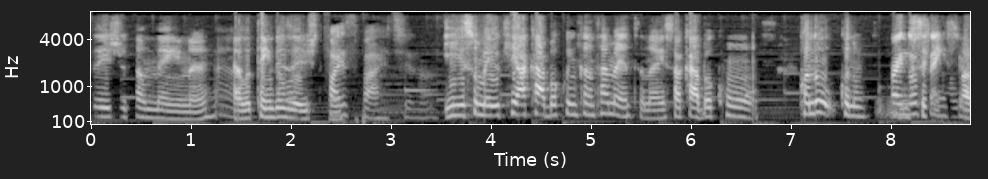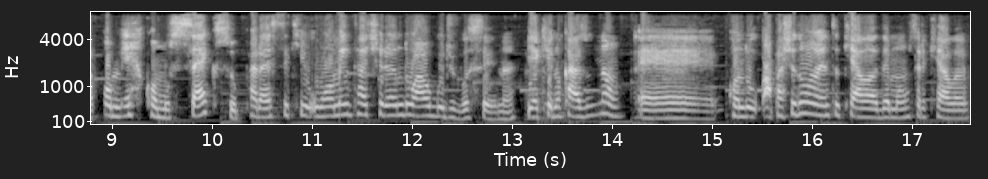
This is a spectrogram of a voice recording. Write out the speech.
desejo também, né? É. Ela tem desejo. também. Faz parte, né? E isso meio que acaba com o encantamento, né? Isso acaba com. Quando, quando a você fala comer como sexo, parece que o homem tá tirando algo de você, né? E aqui no caso, não. É. Quando, a partir do momento que ela demonstra que ela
